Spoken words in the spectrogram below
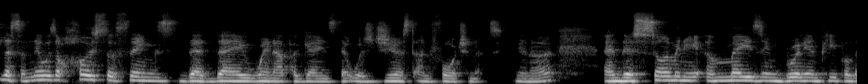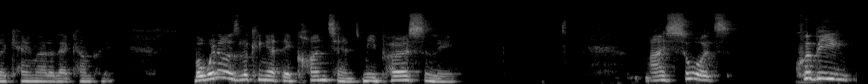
listen, there was a host of things that they went up against that was just unfortunate, you know. And there's so many amazing, brilliant people that came out of that company. But when I was looking at their content, me personally, I saw it's Quibi,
